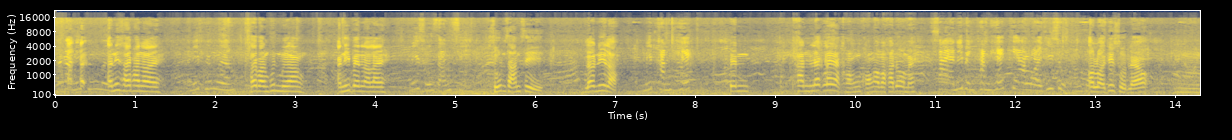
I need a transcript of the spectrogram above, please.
แล้วก็อันนี้พึ่งเมืองอันนี้สายพันธุ์อะไร อันนี้พึ่งเมืองสายพันธุ์พื้นเมือง อันนี้เป็นอะไร นี่ศูนย์สามสี่ศูนย์สามสี่แล้วนี่ล่ะนี่พันธุ์เฮ็ดเป็นพันธุ์แรกๆของของอะวาคาโดไหมใช่อันนี้เป็นพันธุ์เฮ็ดที่อร่อยที่สุดของอร่อยที่สุดแล้วอืม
